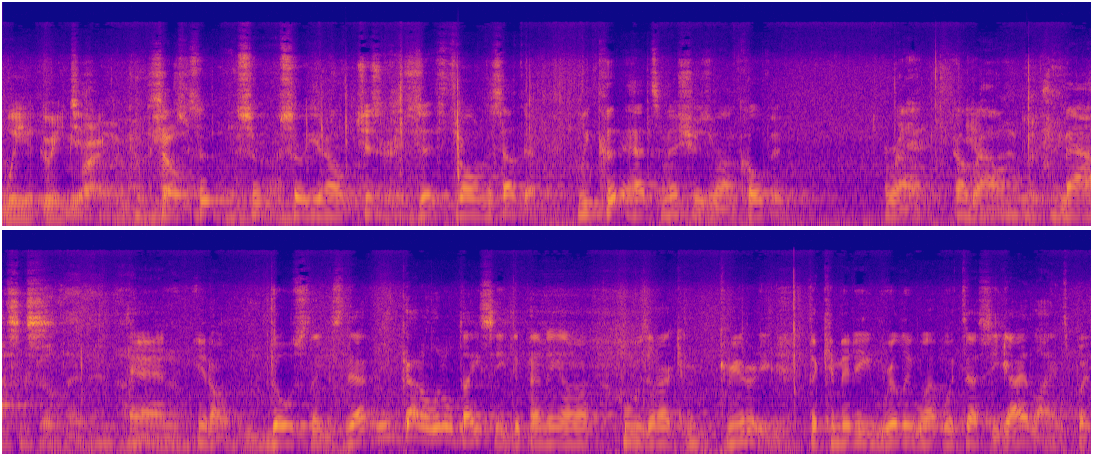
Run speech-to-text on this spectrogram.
we agree to. right, so, So, so- so, you know, just, just throwing this out there, we could have had some issues around COVID, around, around masks, and, you know, those things. That got a little dicey depending on who was in our com- community. The committee really went with DESE guidelines, but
